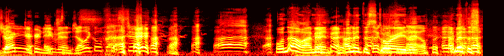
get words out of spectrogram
sure back you're to an Exodus. evangelical pastor? Well, no, I meant I meant the story the that I meant the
